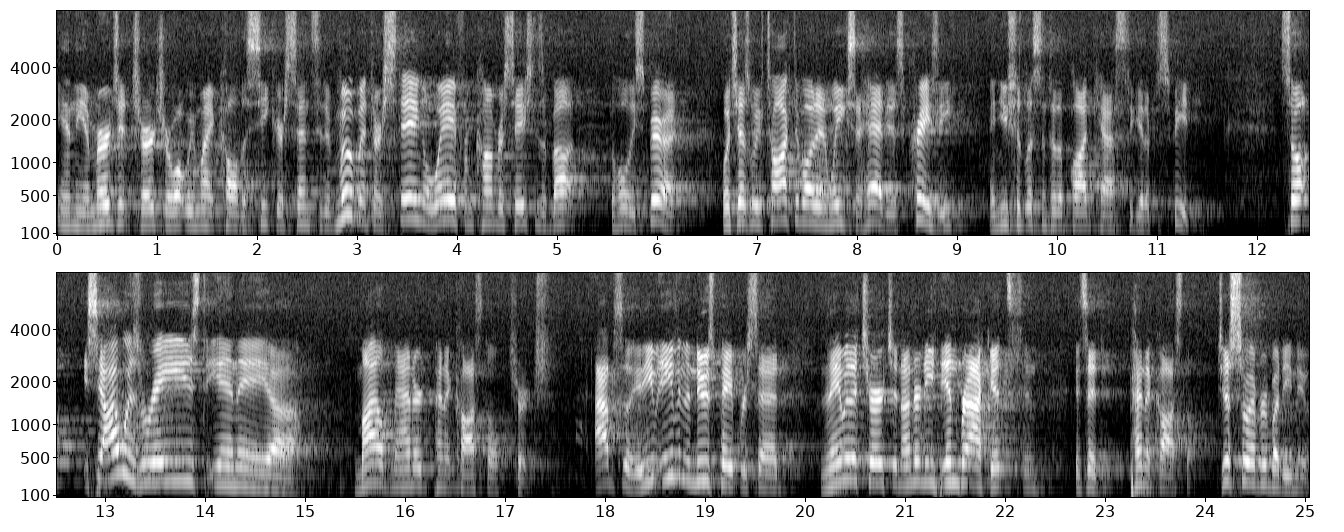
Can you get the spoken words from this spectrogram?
in the emergent church, or what we might call the seeker sensitive movement, are staying away from conversations about the Holy Spirit, which, as we've talked about in weeks ahead, is crazy, and you should listen to the podcast to get up to speed. So, you see, I was raised in a uh, mild mannered Pentecostal church. Absolutely. Even, even the newspaper said the name of the church, and underneath in brackets, and it said Pentecostal, just so everybody knew.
